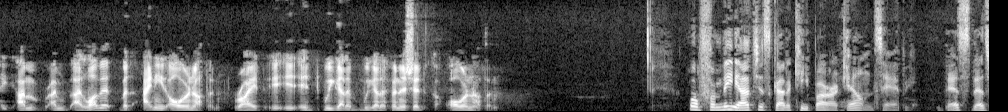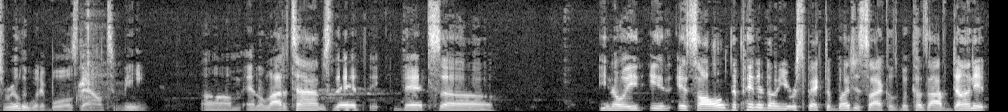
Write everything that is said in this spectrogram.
I, I'm i love it, but I need all or nothing, right? It, it, we gotta we gotta finish it all or nothing. Well, for me, I just got to keep our accountants happy. That's that's really what it boils down to me. Um, and a lot of times that that's uh, you know it, it, it's all dependent on your respective budget cycles because I've done it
